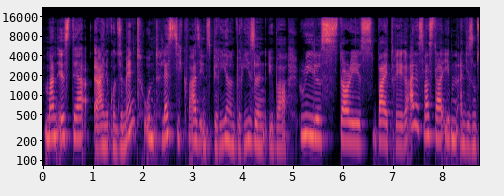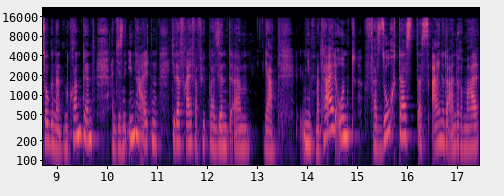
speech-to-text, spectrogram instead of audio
man ist der reine Konsument und lässt sich quasi inspirieren und berieseln über Reels, Stories, Beiträge, alles, was da eben an diesem sogenannten Content, an diesen Inhalten, die da frei verfügbar sind, ähm, ja, nimmt man teil und versucht das das ein oder andere Mal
